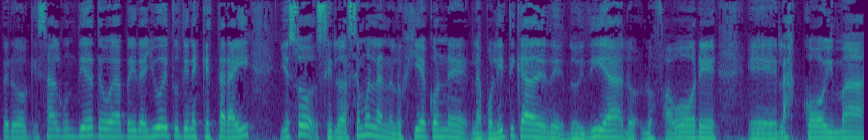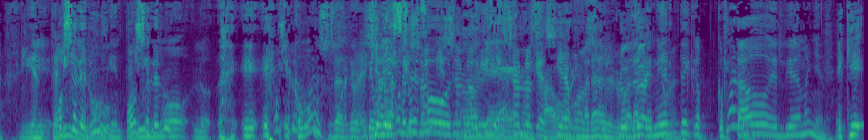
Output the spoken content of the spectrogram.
pero quizás algún día te voy a pedir ayuda y tú tienes que estar ahí. Y eso, si lo hacemos en la analogía con eh, la política de, hoy día, los favores, eh, las coimas, clientelismo, es como eso, o sea, te, voy a hacer favor. Eso es lo que hacíamos para, tenerte captado el día de mañana. Es que,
